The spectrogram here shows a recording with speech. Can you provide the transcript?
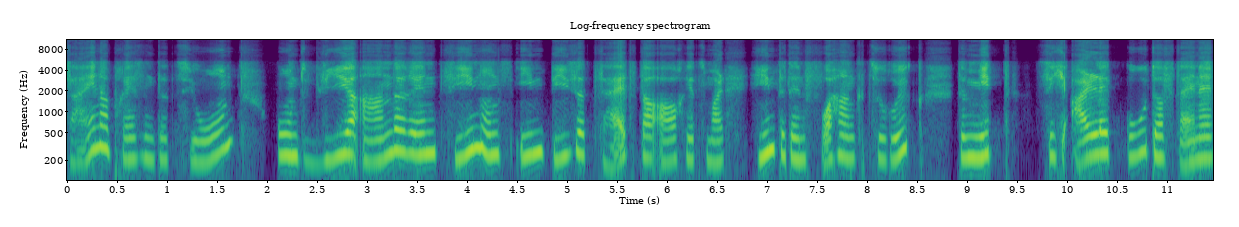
seiner Präsentation und wir anderen ziehen uns in dieser Zeit da auch jetzt mal hinter den Vorhang zurück, damit sich alle gut auf deine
